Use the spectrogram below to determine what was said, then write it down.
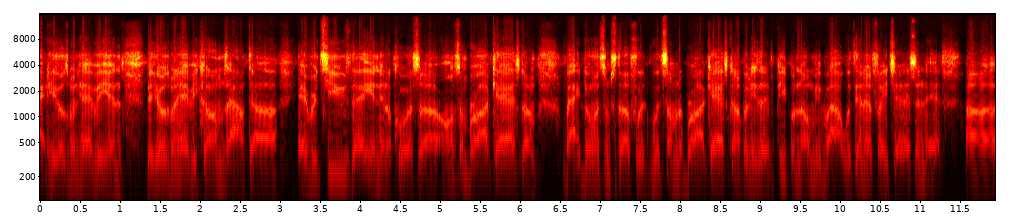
at Hillsman Heavy. And the Hillsman Heavy comes out uh, every Tuesday. And then, of course, uh, on some broadcast. I'm back doing some stuff with, with some of the broadcast companies that people know me about with NFHS and uh,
